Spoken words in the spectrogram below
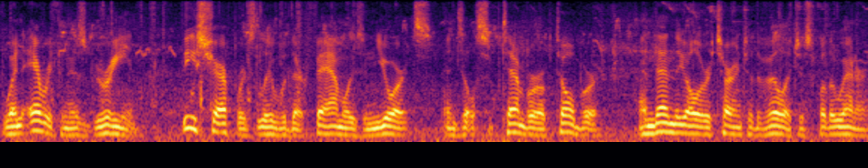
when everything is green. These shepherds live with their families in yurts until September, October, and then they all return to the villages for the winter.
